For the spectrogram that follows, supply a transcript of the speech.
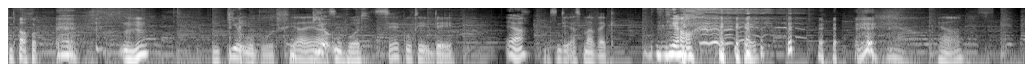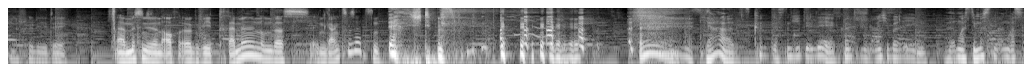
Genau. Mhm. Ein Bier-U-Boot. Ja, ja. Bier-U-Boot. Sehr gute Idee. Ja, Dann sind die erstmal weg. genau. Ja. Eine schöne Idee. Äh, müssen die dann auch irgendwie tremmeln, um das in Gang zu setzen? Stimmt. Ja, das, könnte, das ist eine gute Idee. Könnte man eigentlich überlegen. Irgendwas, die müssten irgendwas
